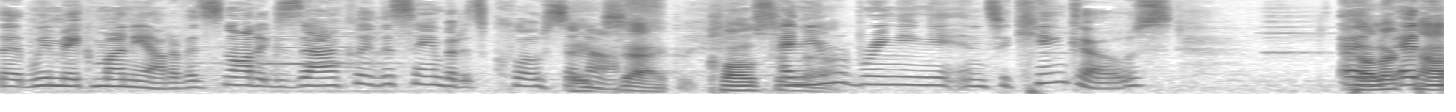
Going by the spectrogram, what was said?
that we make money out of. It's not exactly the same, but it's close enough. Exactly, close And enough. And you were bringing it into Kinkos. Color at copying.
